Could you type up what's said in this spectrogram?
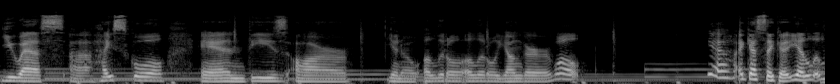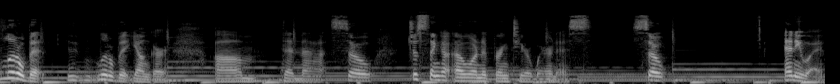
U.S. Uh, high school, and these are, you know, a little a little younger. Well, yeah, I guess they could. Yeah, a little bit, a little bit younger um, than that. So, just think I want to bring to your awareness. So, anyway,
